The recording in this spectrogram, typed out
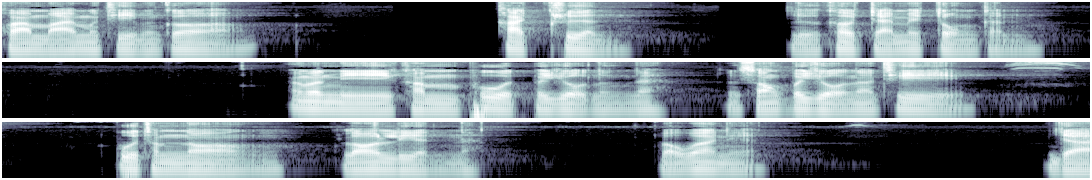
ความหมายบางทีมันก็คาดเคลื่อน หรือเข้าใจไม่ตรงกัน มันมีคำพูดประโยคหนึ่งนะ สองประโยคนะที่พูดทำนองล้อเลียนนะบอกว่าเนี่ย อย่า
